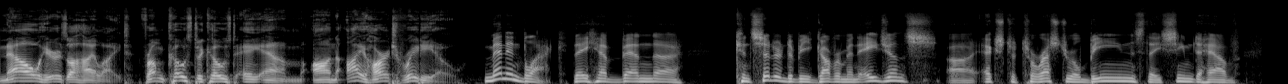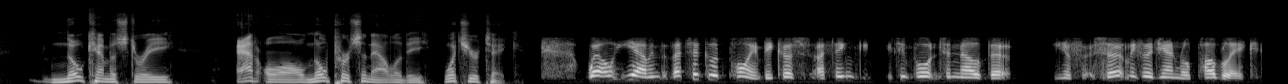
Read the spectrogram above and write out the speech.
Now, here's a highlight from Coast to Coast AM on iHeartRadio. Men in Black, they have been uh, considered to be government agents, uh, extraterrestrial beings. They seem to have no chemistry at all, no personality. What's your take? Well, yeah, I mean, that's a good point because I think it's important to note that you know, certainly for the general public,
